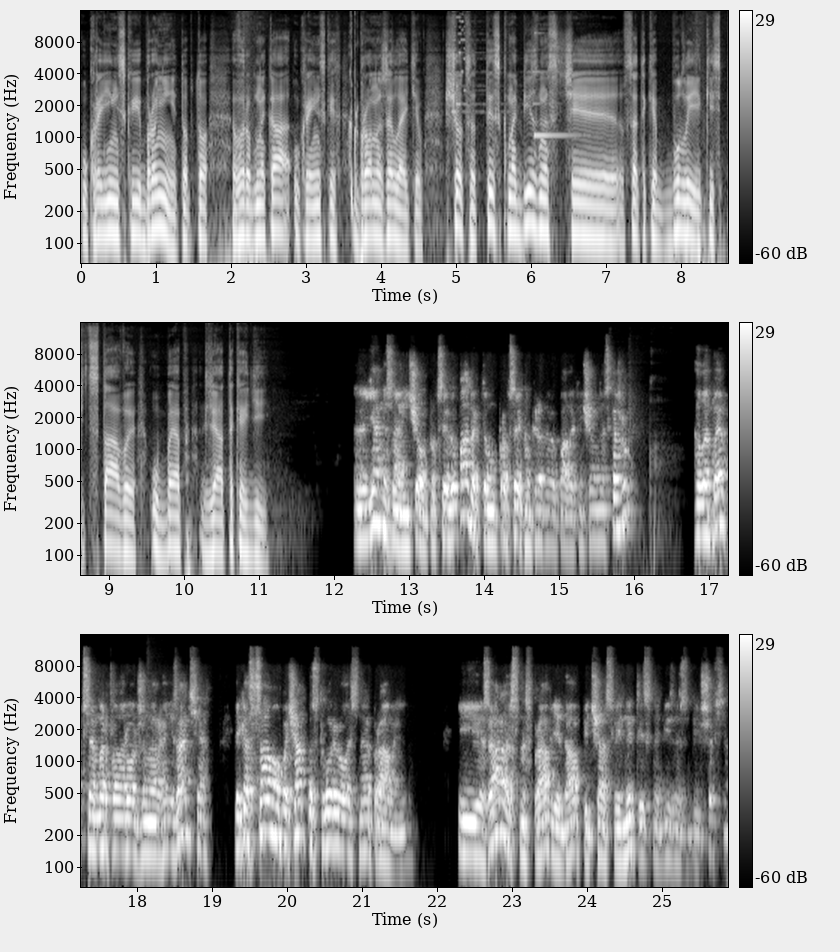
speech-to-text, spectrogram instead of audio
української броні, тобто виробника українських бронежилетів. Що це тиск на бізнес, чи все-таки були якісь підстави у БЕП для таких дій? Е, Я не знаю нічого про цей випадок, тому про цей конкретний випадок нічого не скажу. Але БЕП це мертвонароджена організація, яка з самого початку створювалась неправильно. І зараз насправді да, під час війни тиск на бізнес збільшився.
